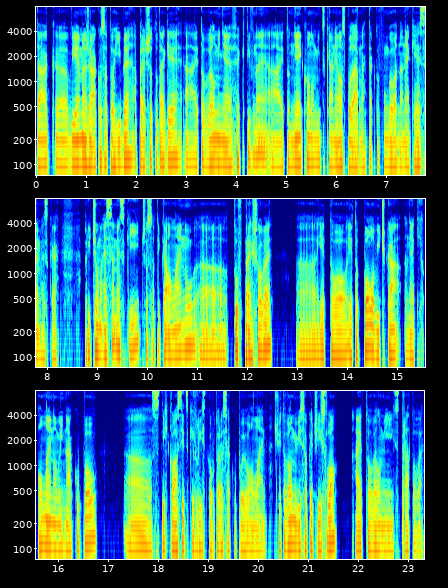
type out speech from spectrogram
tak uh, vieme, že ako sa to hýbe a prečo to tak je a je to veľmi neefektívne a je to neekonomické a nehospodárne takto fungovať na nejakých SMS-kách. Pričom SMS-ky, čo sa týka online, uh, tu v Prešove je to, je to polovička nejakých online nákupov z tých klasických lístkov, ktoré sa kupujú online. Čiže je to veľmi vysoké číslo a je to veľmi stratové.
